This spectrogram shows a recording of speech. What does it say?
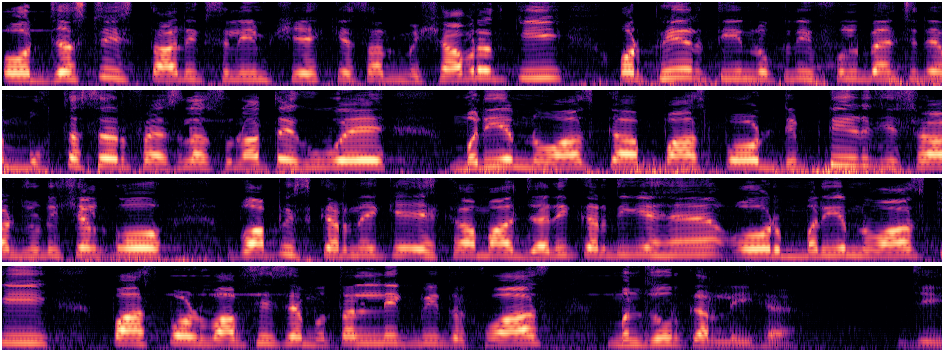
और जस्टिस तारिक सलीम शेख के साथ मशावरत की और फिर तीन रुकनी फुल बेंच ने मुख्तसर फैसला सुनाते हुए मरीम नवाज़ का पासपोर्ट डिप्टी रजिस्ट्रार जुडिशल को वापस करने के अहकाम जारी कर दिए हैं और मरीम नवाज़ की पासपोर्ट वापसी से मुतलिक भी दरख्वास्त मंजूर कर ली है। जी।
